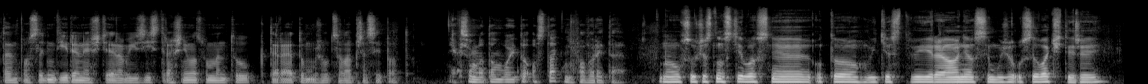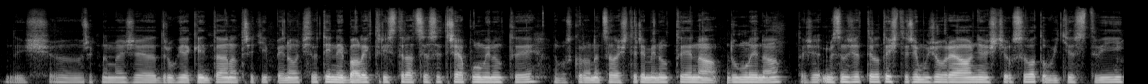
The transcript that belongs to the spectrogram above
ten poslední týden ještě nabízí strašně moc momentů, které to můžou celé přesypat. Jak jsou na tom Vojto ostatní favorité? No v současnosti vlastně o to vítězství reálně asi můžou usilovat čtyři. Když eh, řekneme, že druhý je Quintana, třetí Pino, čtvrtý Nibali, který ztrácí asi 3,5 minuty, nebo skoro necelé 4 minuty na Dumlina. Takže myslím, že tyhle ty čtyři můžou reálně ještě usilovat o vítězství.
